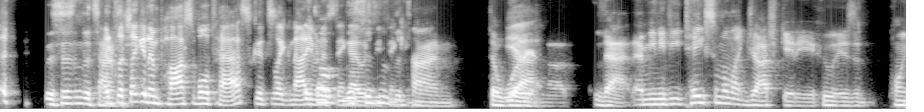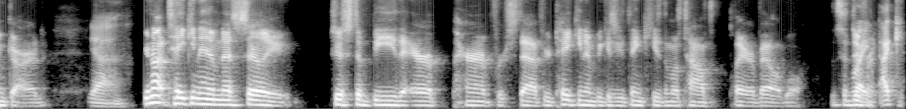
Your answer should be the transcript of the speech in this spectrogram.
This isn't the time. it's such like an impossible task. It's like not It's even a thing I this would be isn't thinking. the time to worry Yeah. about that. I mean, if you take someone like Josh Giddey, who is a point guard, Yeah. you're not taking him necessarily just to be the heir apparent for Steph. You're taking him because you think he's the most talented player available. It's a Right. different I ca-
